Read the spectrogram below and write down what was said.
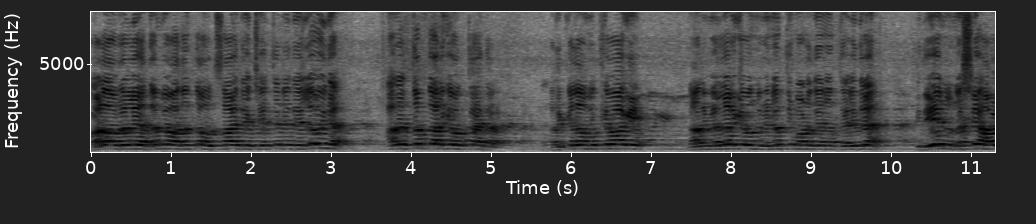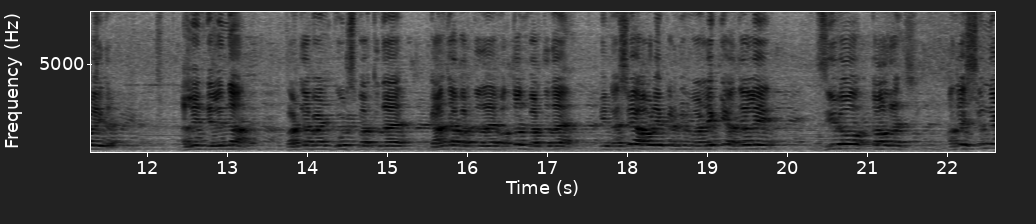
ಬಹಳ ಅವರಲ್ಲಿ ಅದಮ್ಯವಾದಂತಹ ಉತ್ಸಾಹ ಇದೆ, ಚೈತನ್ಯ ಇದೆ, ಎಲ್ಲವೂ ಇದೆ. ಆದರೆ ತಪ್ಪು ದಾರಿಗೆ ಹೋಗ್ತಾ ಇದ್ದಾರೆ. ಅದಕ್ಕೆಲ್ಲ ಮುಖ್ಯವಾಗಿ ನಾನು ನಿಮ್ಮೆಲ್ಲರಿಗೆ ಒಂದು ವಿನಂತಿ ಮಾಡೋದೇನು ಅಂತ ಹೇಳಿದ್ರೆ, ಇದೇನು ನಶೆ ಹಾವಳಿ ಇದೆ. ಅಲ್ಲಿಂದ ಇಲ್ಲಿಂದ ಕಾಂಟ್ರಾಬ್ಯಾಂಡ್ ಗೂಡ್ಸ್ ಬರ್ತದೆ, ಗಾಂಜಾ ಬರ್ತದೆ, ಮತ್ತೊಂದು ಬರ್ತದೆ. ಈ ನಶೆ ಹಾವಳಿ ಕಡಿಮೆ ಮಾಡಲಿಕ್ಕೆ ಅದರಲ್ಲಿ ಝೀರೋ ಟಾಲರೆನ್ಸ್. ಅಂದ್ರೆ ಶೂನ್ಯ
